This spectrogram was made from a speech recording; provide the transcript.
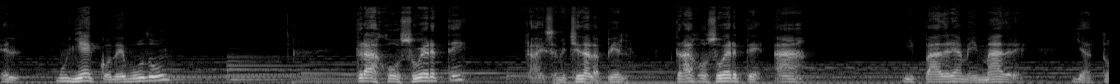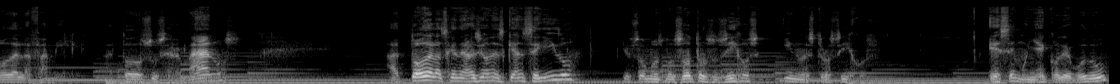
El muñeco de vudú trajo suerte, ay, se me china la piel, trajo suerte a mi padre, a mi madre y a toda la familia, a todos sus hermanos, a todas las generaciones que han seguido, que somos nosotros sus hijos y nuestros hijos. Ese muñeco de vudú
